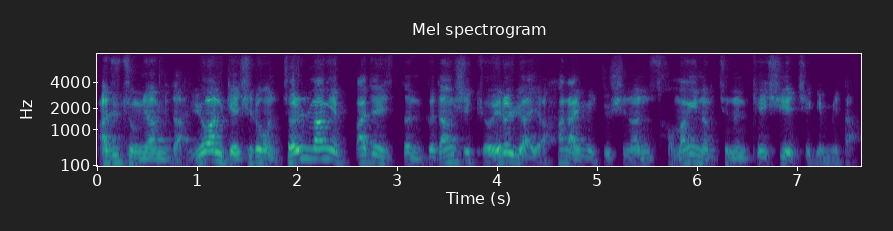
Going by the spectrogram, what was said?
아주 중요합니다. 요한계시록은 절망에 빠져 있던 그 당시 교회를 위하여 하나님이 주시는 소망이 넘치는 계시의 책입니다.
